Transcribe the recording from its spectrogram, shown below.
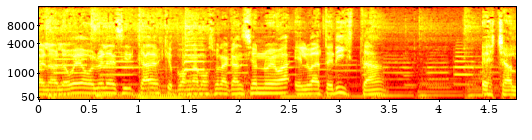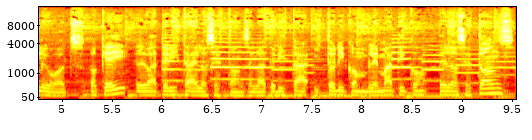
Bueno, lo voy a volver a decir cada vez que pongamos una canción nueva. El baterista es Charlie Watts, ¿ok? El baterista de los Stones, el baterista histórico emblemático de los Stones.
